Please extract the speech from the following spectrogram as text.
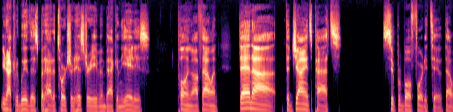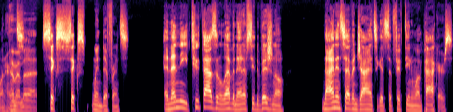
you're not going to believe this, but had a tortured history even back in the 80s, pulling off that one. Then uh the Giants Pats, Super Bowl 42. That one hurts. I remember that. Six six win difference. And then the 2011 NFC divisional, nine and seven Giants against the 15 and one Packers.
